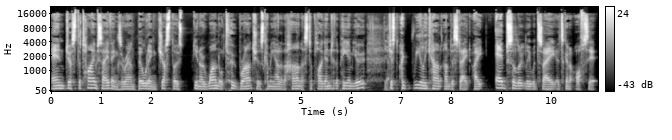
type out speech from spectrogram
And just the time savings around building just those, you know, one or two branches coming out of the harness to plug into the PMU, yep. just I really can't understate. I absolutely would say it's going to offset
